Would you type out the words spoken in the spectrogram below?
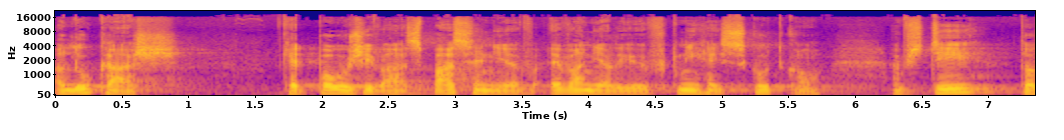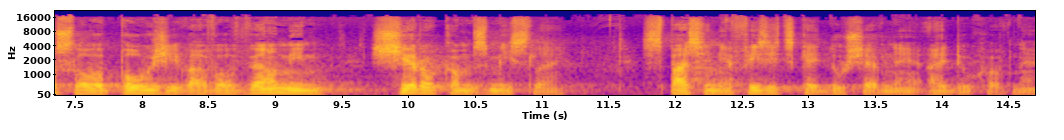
a Lukáš, keď používa spasenie v Evangeliu v knihe Skutko, vždy to slovo používa vo veľmi širokom zmysle. Spasenie fyzické, duševné aj duchovné.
